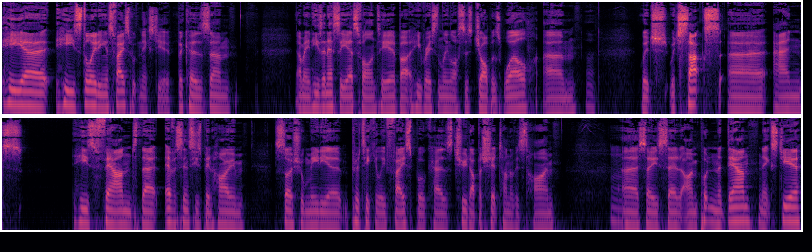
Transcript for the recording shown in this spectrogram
he uh, he's deleting his Facebook next year because um, I mean he's an SES volunteer, but he recently lost his job as well, um, which which sucks. Uh, and he's found that ever since he's been home, social media, particularly Facebook, has chewed up a shit ton of his time. Mm. Uh, so he said, I'm putting it down next year.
